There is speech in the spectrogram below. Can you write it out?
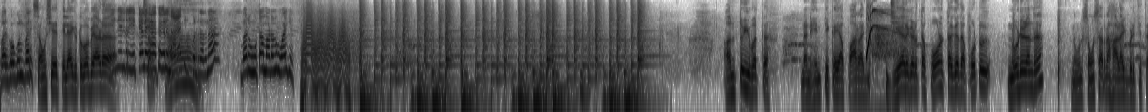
ಬರ್ ಹೋಗುನ್ ಬರ್ರಿ. ಸಂಶಯ ತಲೆಯಾಗಿ ಇಟ್ಕೋಬೇಡ. ಇಲ್ಲಿಲ್ರಿ ಇಟ್ಟೆಲ್ಲ ಹೇಳಕ್ಕಾಗಲ್ಲ ನಾ ಯಾಕೆ ತಿಳ್ಕೊಂಡ್ರಿ ಅದನ್ನ. ಬರ್ರಿ ಊಟ ಮಾಡೋಣ ಹೋಗಿ. ಅಂತೂ ಇವತ್ತು ನನ್ನ ಹೆಂಡತಿ ಕೈಯ ಪಾರ ಜೇರ್ಗಡ್ತ ಫೋನ್ ತೆಗೆದ ಫೋಟೋ ನೋಡಿಳಂದ್ರೆ ನೋನ್ ಸಂಸಾರನ ಹಾಳಾಗಿ ಬಿಡ್ತಿತ್ತು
